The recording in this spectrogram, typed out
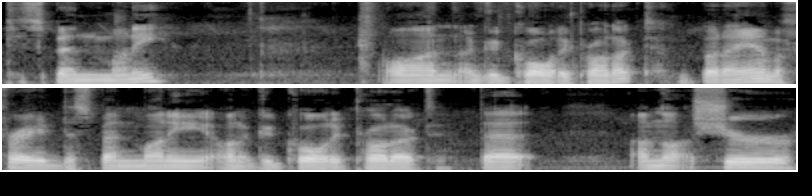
to spend money on a good quality product, but I am afraid to spend money on a good quality product that I'm not sure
